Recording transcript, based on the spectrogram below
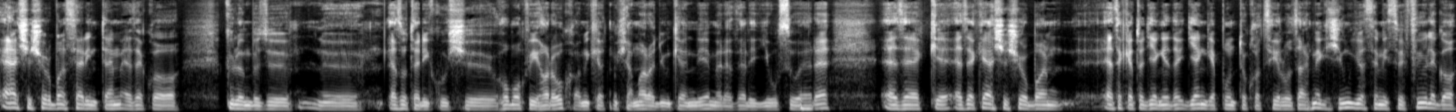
elsősorban szerintem ezek a különböző ö, ezoterikus ö, homokviharok, amiket most már maradjunk ennél, mert ez elég jó szó erre, ezek, ezek elsősorban ezeket a gyenge, gyenge pontokat célozzák meg, és én úgy veszem észre, hogy főleg a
